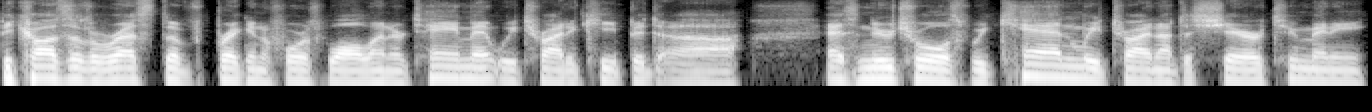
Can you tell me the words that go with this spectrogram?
because of the rest of breaking the fourth wall entertainment we try to keep it uh as neutral as we can. We try not to share too many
